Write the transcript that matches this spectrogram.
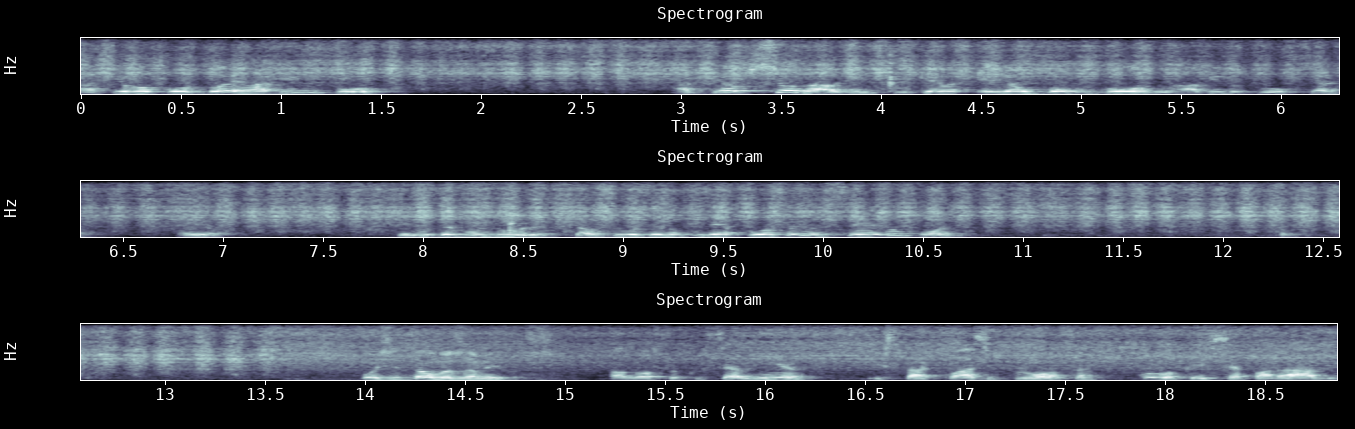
Aqui eu vou pôr dois rabinhos de porco. Aqui é opcional, gente, porque ele é um pouco gordo, o rabinho do porco, certo? Aí, ó. Tem muita gordura. Então, se você não quiser pôr, você não põe. Pois então, meus amigos, a nossa costelinha está quase pronta. Coloquei separado,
